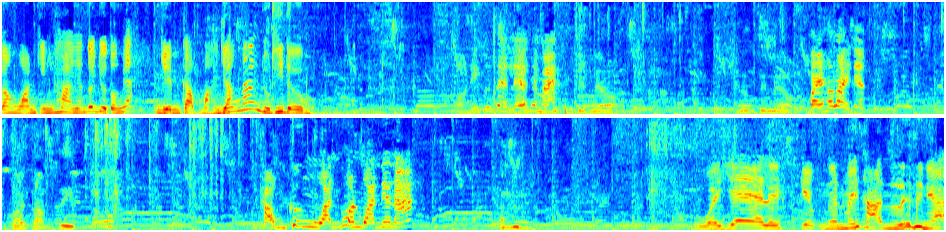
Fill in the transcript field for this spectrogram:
กลางวันกินข้าวยังก็อยู่ตรงเนี้ยเย็นกลับมายังนั่งอยู่ที่เดิมอ๋อนี่คือเสร็จแล้วใช่ไหมเสร็จแล้วเลิกเสร็จแล้วใบเท่าไหร่เนี่ยร้อยสามสิบทำครึ่งวันคนวันเนี่ยนะรวยแย่เลย เก็บเงินไม่ทันเลยทีเนี้ย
